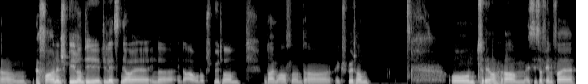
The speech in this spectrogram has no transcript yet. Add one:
ähm, erfahrenen Spielern, die die letzten Jahre in der, in der A1 gespielt haben und auch im Ausland äh, gespielt haben. Und ja, ähm, es ist auf jeden Fall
